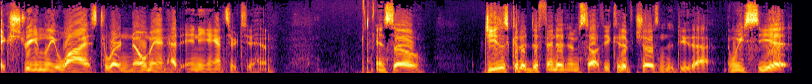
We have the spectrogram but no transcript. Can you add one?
extremely wise to where no man had any answer to him. And so Jesus could have defended himself. He could have chosen to do that. And we see it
